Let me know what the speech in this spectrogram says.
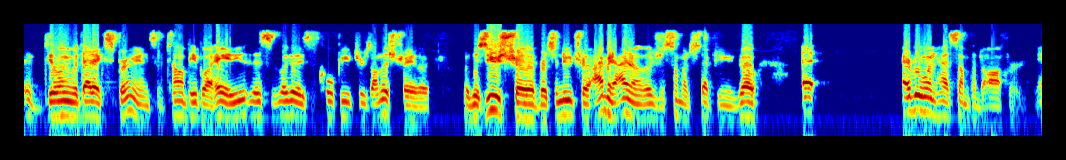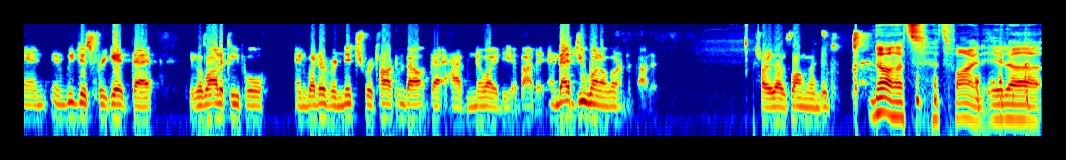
of, dealing with that experience of telling people, hey, this look at these cool features on this trailer or this used trailer versus a new trailer. I mean, I know there's just so much stuff you can go. Everyone has something to offer, and and we just forget that there's a lot of people and whatever niche we're talking about that have no idea about it and that do want to learn about it. Sorry, that was long winded. no, that's that's fine. It uh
